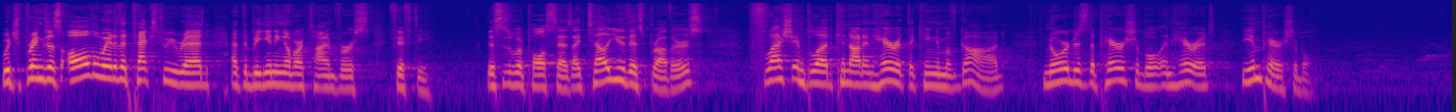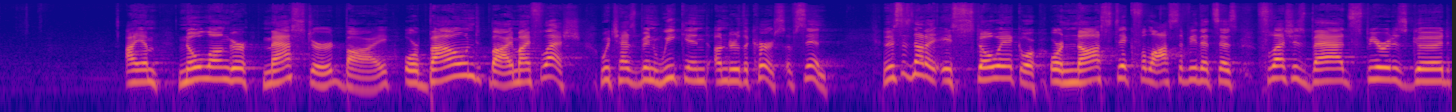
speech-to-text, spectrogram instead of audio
Which brings us all the way to the text we read at the beginning of our time, verse 50. This is what Paul says I tell you this, brothers flesh and blood cannot inherit the kingdom of God, nor does the perishable inherit the imperishable. I am no longer mastered by or bound by my flesh, which has been weakened under the curse of sin. And this is not a, a, stoic or, or Gnostic philosophy that says flesh is bad, spirit is good.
